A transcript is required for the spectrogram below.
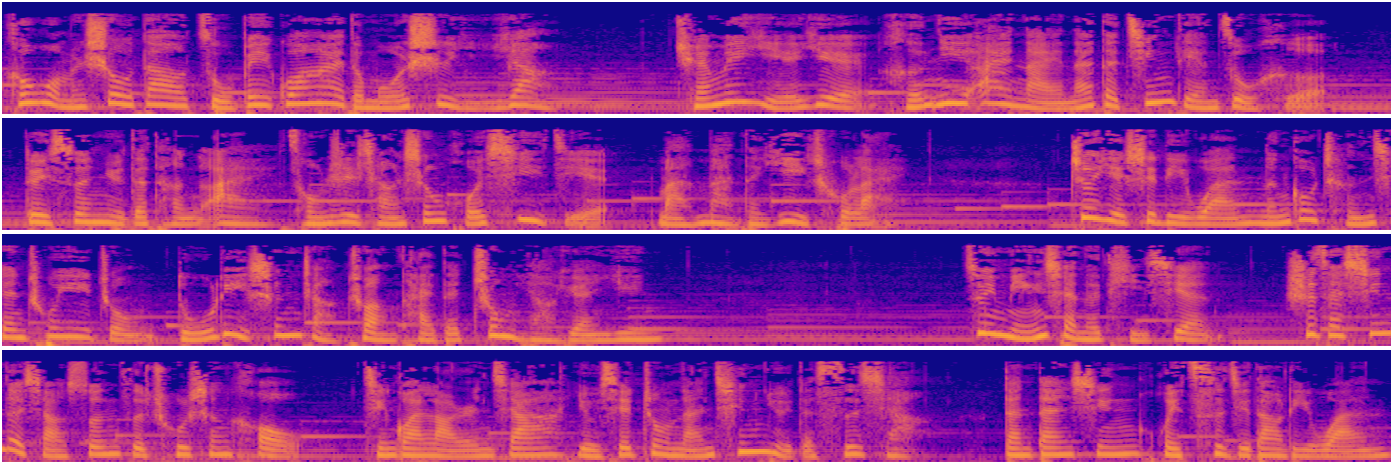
和我们受到祖辈关爱的模式一样，权威爷爷和溺爱奶奶的经典组合，对孙女的疼爱从日常生活细节满满的溢出来。这也是李纨能够呈现出一种独立生长状态的重要原因。最明显的体现是在新的小孙子出生后，尽管老人家有些重男轻女的思想，但担心会刺激到李纨，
